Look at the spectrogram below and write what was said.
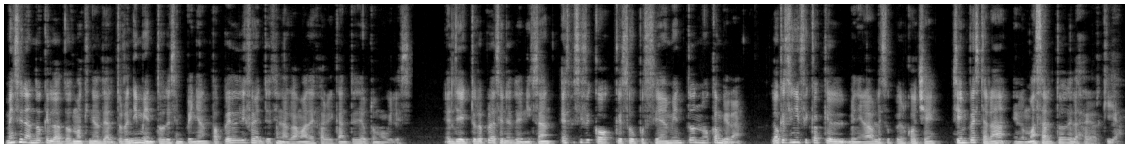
mencionando que las dos máquinas de alto rendimiento desempeñan papeles diferentes en la gama de fabricantes de automóviles. El director de operaciones de Nissan especificó que su posicionamiento no cambiará, lo que significa que el venerable supercoche siempre estará en lo más alto de la jerarquía.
